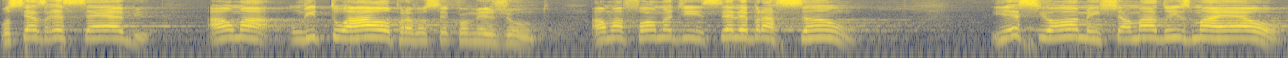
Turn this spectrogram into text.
você as recebe. Há uma, um ritual para você comer junto, há uma forma de celebração. E esse homem chamado Ismael,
